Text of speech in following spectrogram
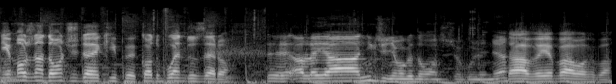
Nie można dołączyć do ekipy, kod błędu 0. Ty, ale ja nigdzie nie mogę dołączyć ogólnie, nie? Da, wyjebało chyba.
